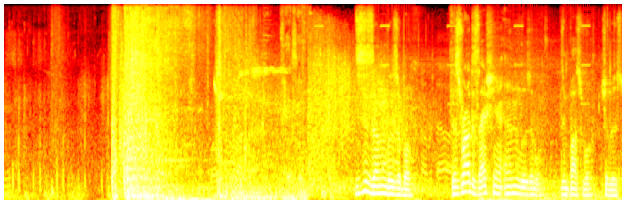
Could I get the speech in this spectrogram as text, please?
Nossa. This is unlosable. This round is actually unlosable. It's impossible to lose.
